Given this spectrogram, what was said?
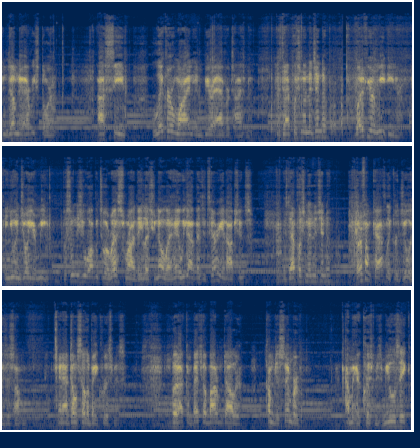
in damn near every store, I see liquor, wine, and beer advertisement. Is that pushing an agenda? What if you're a meat eater and you enjoy your meat? As soon as you walk into a restaurant, they let you know, like, hey, we got vegetarian options. Is that pushing an agenda? What if I'm Catholic or Jewish or something, and I don't celebrate Christmas? But I can bet you a bottom dollar, come December, I'm gonna hear Christmas music,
